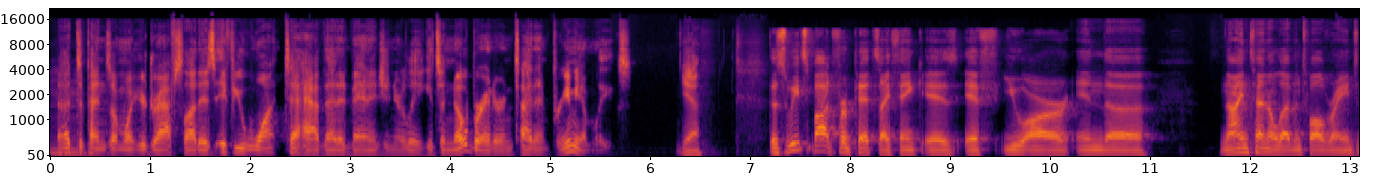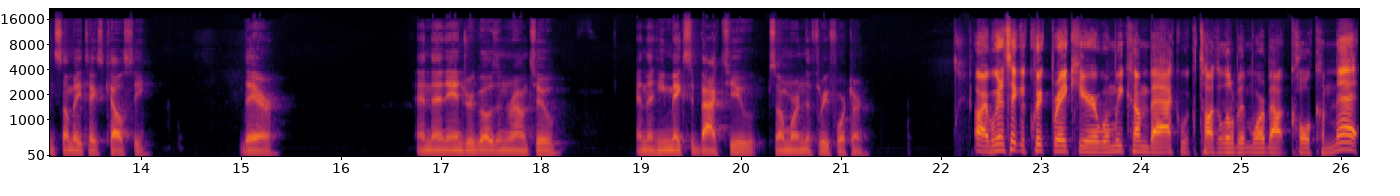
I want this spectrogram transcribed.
mm-hmm. That depends on what your draft slot is. If you want to have that advantage in your league, it's a no brainer in tight end premium leagues. Yeah. The sweet spot for Pitts, I think, is if you are in the 9, 10, 11, 12 range and somebody takes Kelce there, and then Andrew goes in round two, and then he makes it back to you somewhere in the 3 4 turn. All right, we're going to take a quick break here. When we come back, we'll talk a little bit more about Cole Kmet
